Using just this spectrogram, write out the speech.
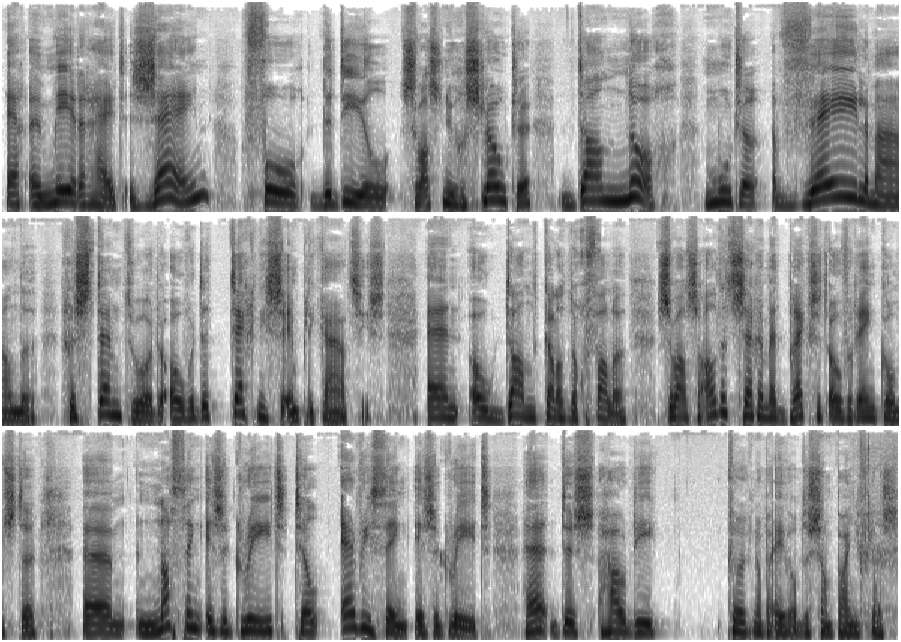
er een meerderheid zijn voor de deal zoals nu gesloten. Dan nog moet er vele maanden gestemd worden over de technische implicaties. En ook dan kan het nog vallen. Zoals ze altijd zeggen met Brexit-overeenkomsten: um, nothing is agreed till everything is agreed. Dus hou die kruk nog maar even op de champagnefles.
